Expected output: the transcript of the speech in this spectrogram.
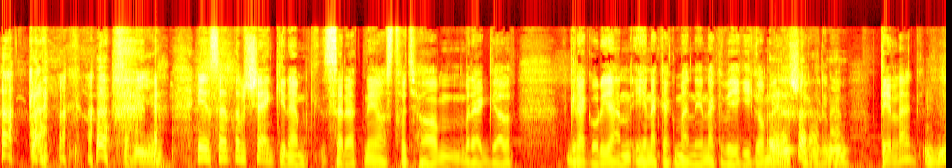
Én szerintem senki nem szeretné azt, hogyha reggel Gregorián énekek mennének végig a millás. Tényleg? Uh-huh.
